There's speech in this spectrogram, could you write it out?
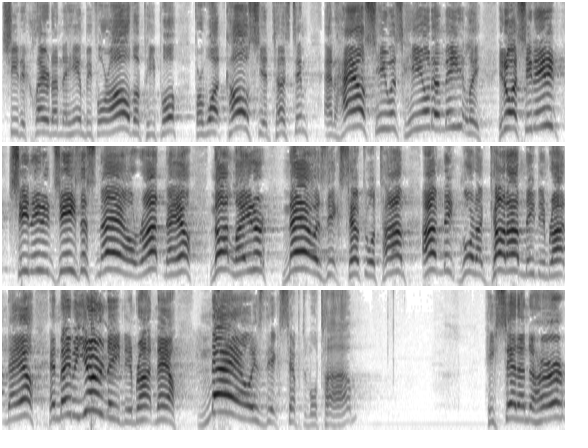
She declared unto him before all the people for what cause she had touched him and how she was healed immediately. You know what she needed? She needed Jesus now, right now, not later. Now is the acceptable time. I'm needing, Lord God, I'm needing him right now, and maybe you're needing him right now. Now is the acceptable time. He said unto her,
